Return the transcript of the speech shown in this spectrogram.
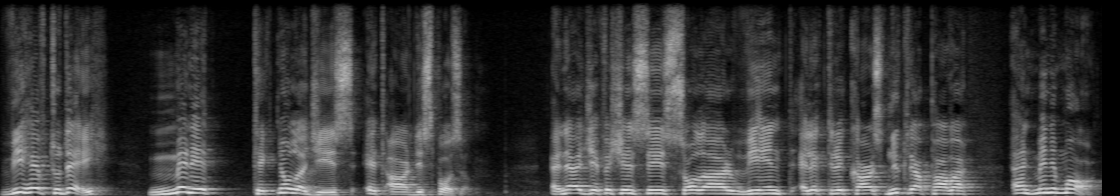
We have today many technologies at our disposal. Energy efficiency, solar, wind, electric cars, nuclear power, and many more.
